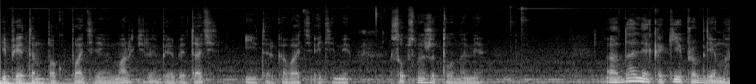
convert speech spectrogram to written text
и при этом покупателями маркерами приобретать и торговать этими, собственно, жетонами. А далее какие проблемы?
